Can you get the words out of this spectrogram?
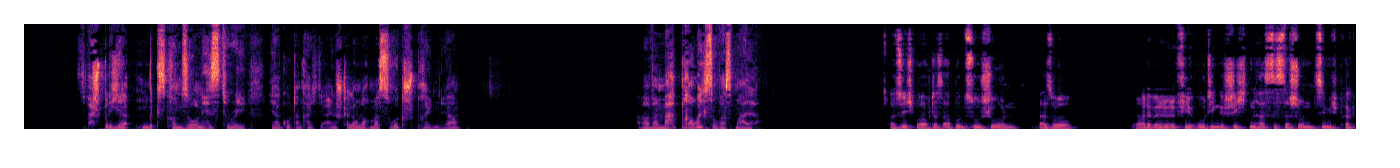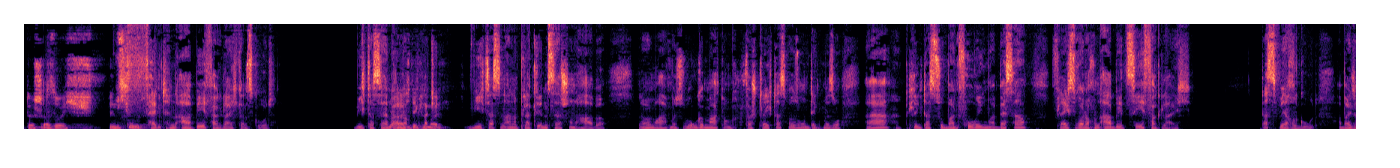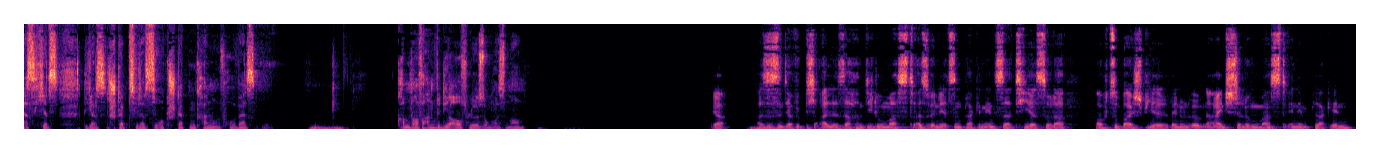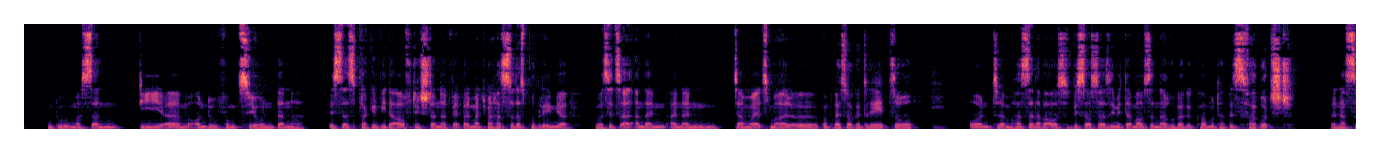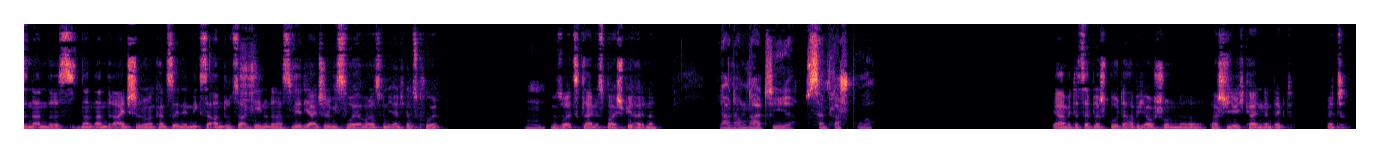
zum Beispiel hier Mix-Konsolen-History. Ja gut, dann kann ich die Einstellung noch mal zurückspringen, ja. Aber wann mach, brauche ich sowas mal? Also ich brauche das ab und zu schon. Also gerade wenn du viel Routing-Geschichten hast, ist das schon ziemlich praktisch. Also ich Ich fände den A-B-Vergleich ganz gut. Wie ich das ja in ja, anderen Plugin, wie ich das in anderen Plugins ja schon habe. Ne, habe ich so gemacht und verstehe ich das mal so und denke mir so, ah, klingt das zu meinem vorigen mal besser? Vielleicht sogar noch ein ABC-Vergleich. Das wäre gut. Aber dass ich jetzt die ganzen Steps wieder zurücksteppen kann und vorwärts, kommt drauf an, wie die Auflösung ist, ne? Ja, also es sind ja wirklich alle Sachen, die du machst. Also wenn du jetzt ein Plugin insertierst oder auch zum Beispiel, wenn du irgendeine Einstellung machst in dem Plugin und du machst dann die ähm, Undo-Funktion, dann ist das Plugin wieder auf den Standardwert. Weil manchmal hast du das Problem ja, du hast jetzt an deinen, an deinen, sagen wir jetzt mal, äh, Kompressor gedreht, so, und ähm, hast dann aber aus, bist aus Versehen mit der Maus dann darüber gekommen und bist verrutscht. Dann hast du ein anderes, eine andere Einstellung. Dann kannst du in den Mixer gehen und dann hast du wieder die Einstellung, wie es vorher war. Das finde ich eigentlich ganz cool. Mhm. Nur so als kleines Beispiel halt, ne? Ja, und dann halt die Samplerspur. Ja, mit der Samplerspur, da habe ich auch schon äh, paar Schwierigkeiten entdeckt mit.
